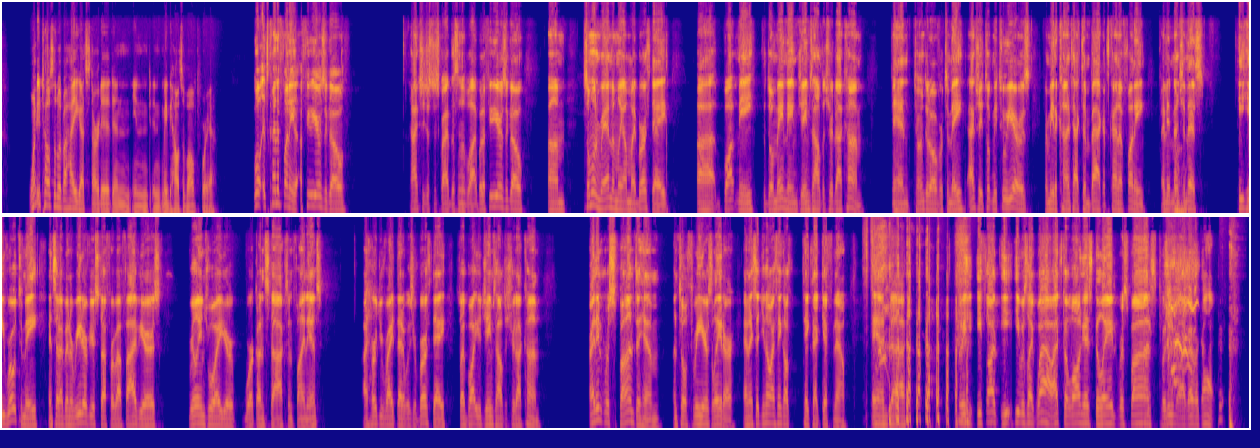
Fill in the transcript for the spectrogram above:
why don't you tell us a little bit about how you got started and, and, and maybe how it's evolved for you? Well, it's kind of funny. A few years ago, I actually just described this in the blog, but a few years ago, um, someone randomly on my birthday uh, bought me the domain name jamesaltucher.com and turned it over to me. Actually, it took me two years for me to contact him back. It's kind of funny. I didn't mention this. He, he wrote to me and said, I've been a reader of your stuff for about five years. Really enjoy your work on stocks and finance. I heard you write that it was your birthday, so I bought you jamesaltucher.com. I didn't respond to him until three years later, and I said, you know, I think I'll take that gift now. And uh, he, he thought he, he was like, wow, that's the longest delayed response to an email I've ever got.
